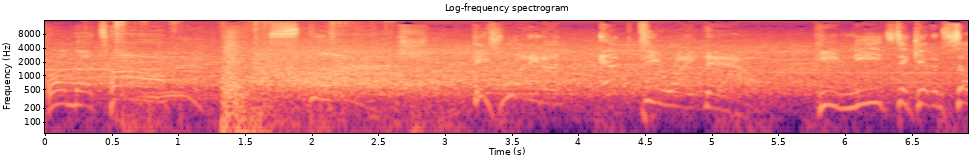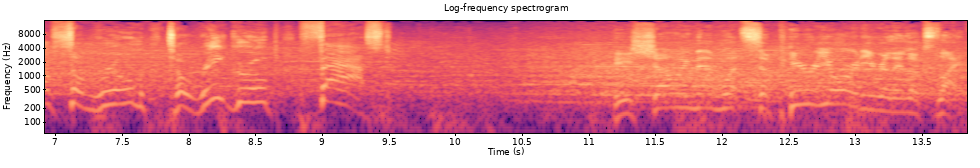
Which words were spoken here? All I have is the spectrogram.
From the top. Splash. He's running on empty right now. He needs to get himself some room to regroup fast. He's showing them what superiority really looks like.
